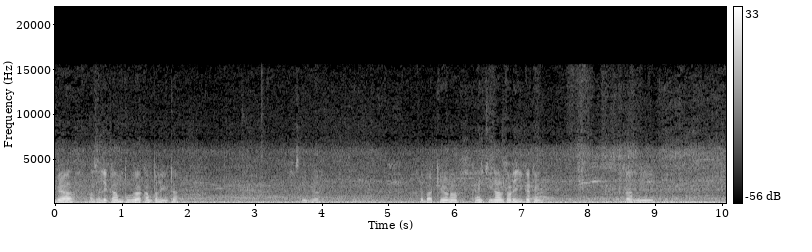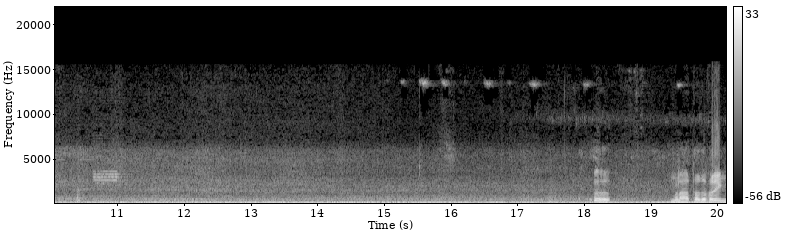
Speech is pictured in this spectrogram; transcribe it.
ਗਿਆ ਅਸਲੀ ਕੰਮ ਪੂਰਾ ਕੰਪਲੀਟ ਠੀਕ ਆ। ਤੇ ਬਾਕੀ ਹੁਣ ਕੈਂਚੀ ਨਾਲ ਥੋੜੀ ਜਿਹੀ ਕਟਿੰਗ ਕਰਨੀ ਹੈ ਬਣਾਤਾ ਤਾਂ ਫਰਿੰਗ।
